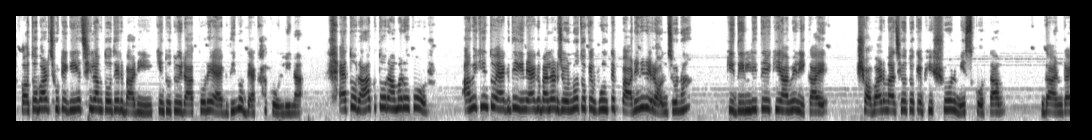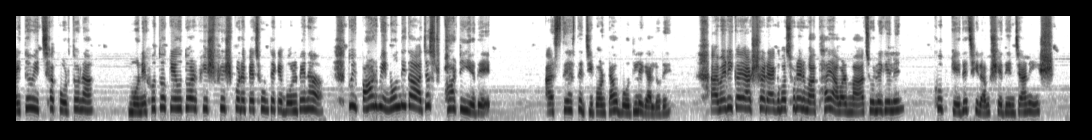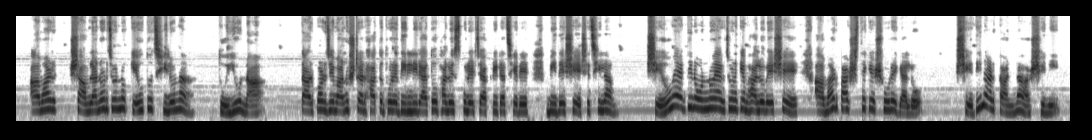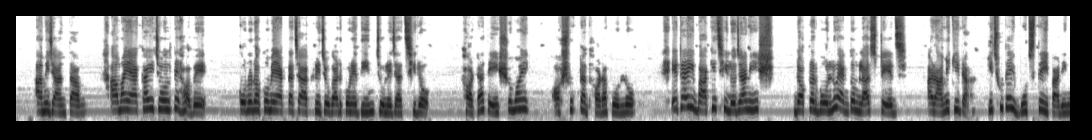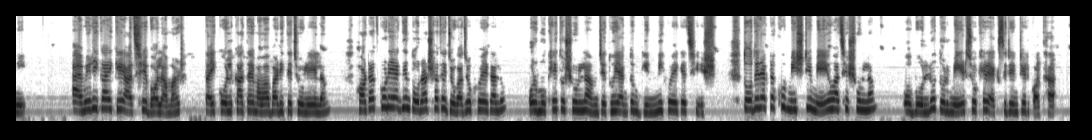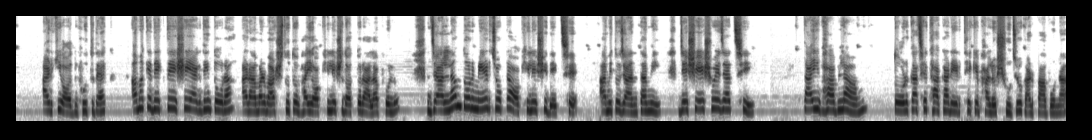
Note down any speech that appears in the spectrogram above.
কতবার ছুটে গিয়েছিলাম তোদের বাড়ি, কিন্তু তুই রাগ করে একদিনও দেখা করলি না। এত রাগ তোর আমার ওপর আমি কিন্তু একদিন এক বেলার জন্য তোকে ভুলতে পারিনি রে রঞ্জনা। কি দিল্লিতে, কি আমেরিকায়, সবার মাঝেও তোকে ভীষণ মিস করতাম। গান গাইতেও ইচ্ছা করতো না। মনে হতো কেউ তো আর ফিস ফিস করে পেছন থেকে বলবে না। তুই পারবি নন্দিতা জাস্ট ফাটিয়ে দে। আস্তে আস্তে জীবনটাও বদলে গেল রে। আমেরিকায় আসার এক বছরের মাথায় আমার মা চলে গেলেন। খুব কেঁদেছিলাম সেদিন, জানিস? আমার সামলানোর জন্য কেউ তো ছিল না, তুইও না। তারপর যে মানুষটার হাত ধরে দিল্লির এত ভালো স্কুলের চাকরিটা ছেড়ে বিদেশে এসেছিলাম, সেও একদিন অন্য একজনকে ভালোবেসে আমার পাশ থেকে সরে গেল। সেদিন আর কান্না আসেনি। আমি জানতাম, আমায় একাই চলতে হবে। কোনো রকমে একটা চাকরি জোগাড় করে দিন চলে যাচ্ছিল। হঠাৎ এই সময় অসুখটা ধরা পড়ল। এটাই বাকি ছিল, জানিস? ডক্টর বলল, একদম লাস্ট স্টেজ আর আমি কি না, কিছুতেই বুঝতেই পারিনি। আমেরিকায় কে আছে বল আমার। তাই কলকাতায় মামা বাড়িতে চলে এলাম। হঠাৎ করে একদিন তোরার সাথে যোগাযোগ হয়ে গেল। ওর মুখে তো শুনলাম যে তুই একদম গিন্নি হয়ে গেছিস। তোদের একটা খুব মিষ্টি মেয়েও আছে শুনলাম। ও বলল, তোর মেয়ের চোখের অ্যাক্সিডেন্টের কথা। আর কি অদ্ভুত দেখ, আমাকে দেখতে এসে একদিন তোরা আর আমার মাসতুতো ভাই অখিলেশ দত্তর আলাপ হলো। জানলাম তোর মেয়ের চোখটা অখিলেশই দেখছে। আমি তো জানতামই যে শেষ হয়ে যাচ্ছি। তাই ভাবলাম, তোর কাছে থাকার এর থেকে ভালো সুযোগ আর পাবো না।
